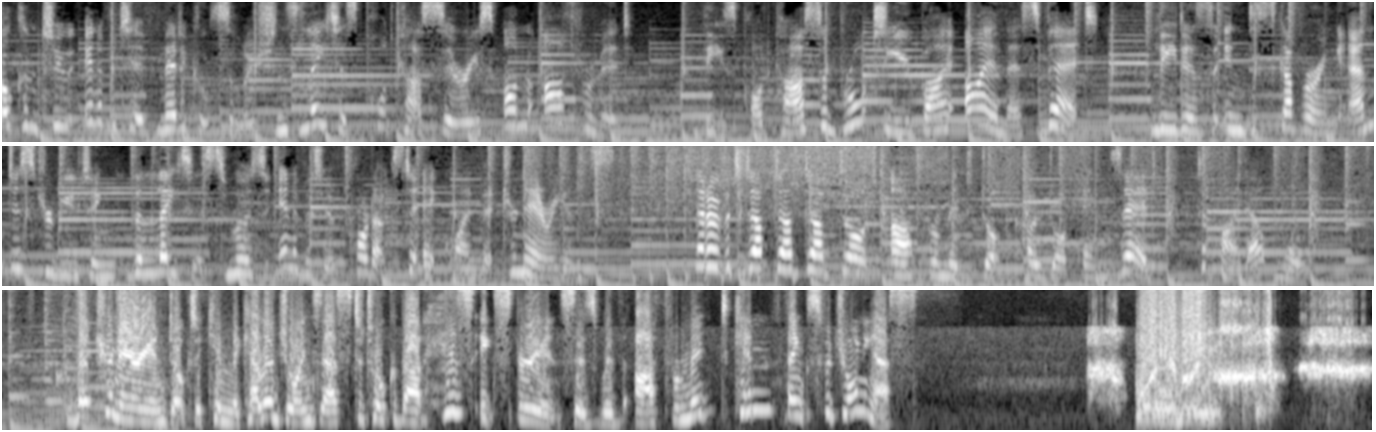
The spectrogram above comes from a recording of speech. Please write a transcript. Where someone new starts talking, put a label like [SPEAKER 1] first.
[SPEAKER 1] welcome to Innovative Medical Solutions' latest podcast series on Arthromed. These podcasts are brought to you by IMS Vet, leaders in discovering and distributing the latest, most innovative products to equine veterinarians. Head over to www.arthromed.co.nz to find out more. Veterinarian Dr. Kim McKellar joins us to talk about his experiences with Arthromed. Kim, thanks for joining us.
[SPEAKER 2] Morning, Emily.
